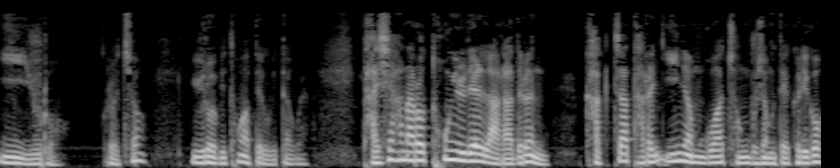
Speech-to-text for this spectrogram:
이 유로. 그렇죠? 유럽이 통합되고 있다고요. 다시 하나로 통일될 나라들은 각자 다른 이념과 정부 형태 그리고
